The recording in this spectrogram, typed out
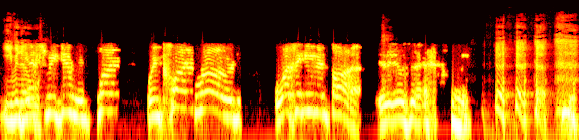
even though, Yes, we do. When Clark, when Clark Road wasn't even thought of, it, it was a.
